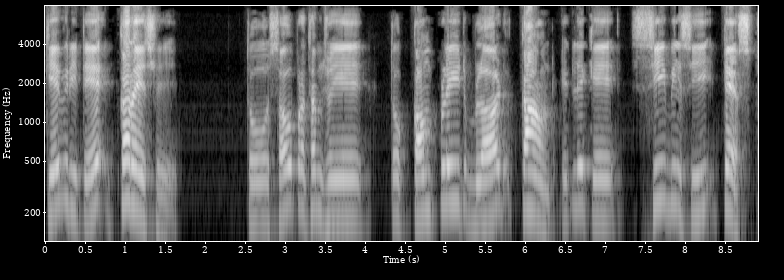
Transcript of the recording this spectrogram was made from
કેવી રીતે કરે છે? તો સૌ પ્રથમ જોઈએ તો કમ્પ્લીટ બ્લડ કાઉન્ટ એટલે કે સીબીસી ટેસ્ટ.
